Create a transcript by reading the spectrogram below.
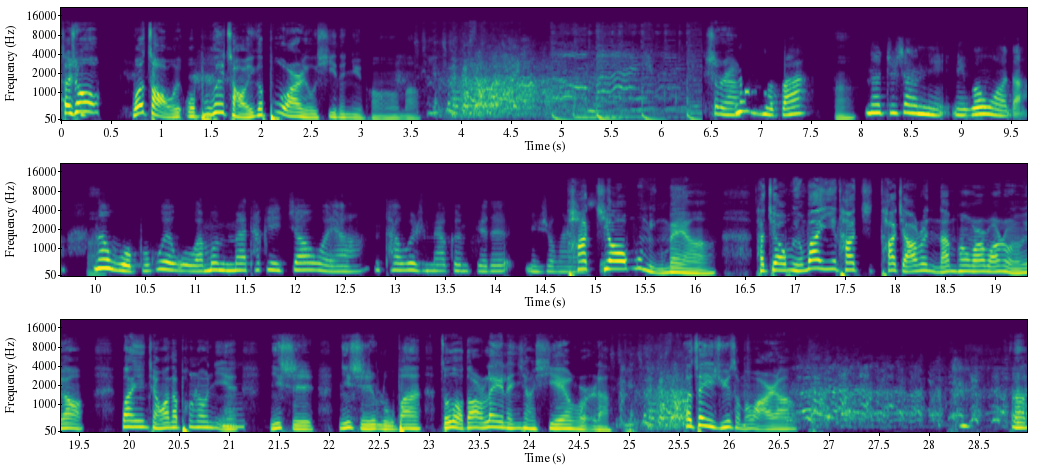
再说，我找我不会找一个不玩游戏的女朋友吗？是不是？那好吧，啊，那就像你你问我的，那我不会，我玩不明白，他可以教我呀。他为什么要跟别的女生玩？他教不明白呀，他教不明白。万一他他假如说你男朋友玩王者荣耀，万一讲话他碰着你，嗯你使你使鲁班走走道累了，你想歇一会儿了，那这一局怎么玩啊？嗯、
